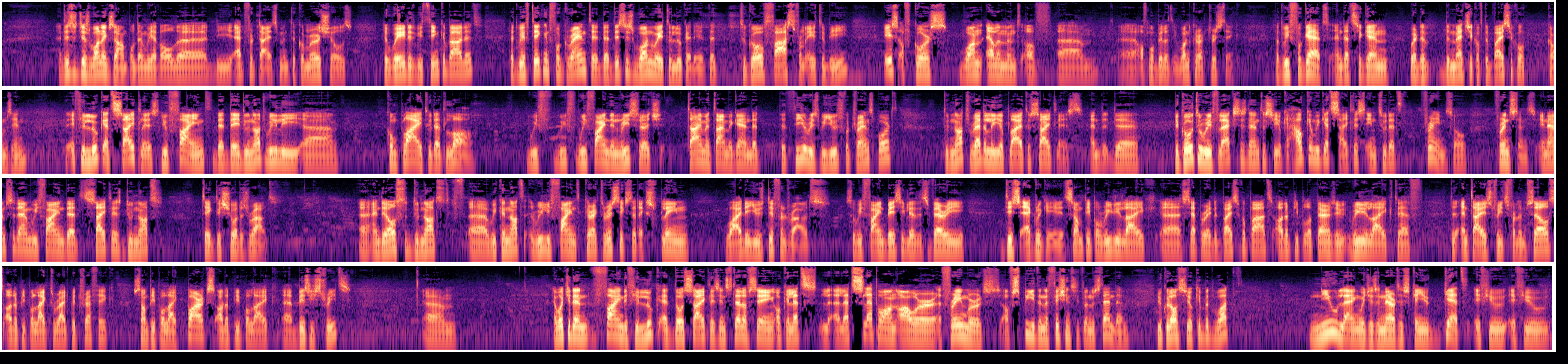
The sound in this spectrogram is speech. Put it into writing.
And this is just one example. Then we have all the the advertisement, the commercials, the way that we think about it. That we have taken for granted that this is one way to look at it. That to go fast from A to B is, of course, one element of um, uh, of mobility, one characteristic. But we forget, and that's again where the, the magic of the bicycle comes in, if you look at cyclists, you find that they do not really uh, comply to that law. we we find in research time and time again that the theories we use for transport do not readily apply to cyclists. And the, the, the go-to reflex is then to see, okay, how can we get cyclists into that frame? So, for instance, in Amsterdam, we find that cyclists do not take the shortest route. Uh, and they also do not, uh, we cannot really find characteristics that explain why they use different routes. So we find basically that it's very disaggregated. Some people really like uh, separated bicycle paths. Other people apparently really like to have the entire streets for themselves. Other people like to ride with traffic. Some people like parks. Other people like uh, busy streets. Um, and what you then find if you look at those cyclists, instead of saying, okay, let's let's slap on our frameworks of speed and efficiency to understand them, you could also say, okay, but what new languages and narratives can you get if you if you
